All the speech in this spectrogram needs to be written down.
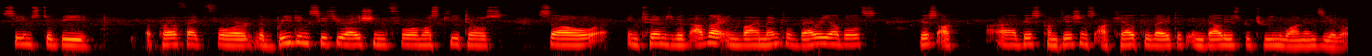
seems to be uh, perfect for the breeding situation for mosquitoes. So in terms with other environmental variables, this are, uh, these conditions are calculated in values between 1 and 0.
